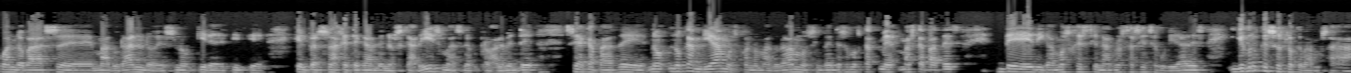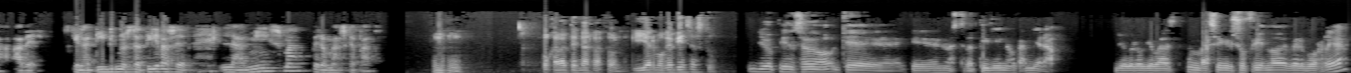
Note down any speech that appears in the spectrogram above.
cuando vas eh, madurando. Eso no quiere decir que, el personaje tenga menos carisma, probablemente sea capaz de... No, no cambiamos cuando maduramos, simplemente somos más capaces de, digamos, gestionar nuestras inseguridades. Y yo creo que eso es lo que vamos a, a ver, que la nuestra Tilly va a ser la misma, pero más capaz. Ojalá tengas razón. Guillermo, ¿qué piensas tú? Yo pienso que, que nuestra Tilly no cambiará. Yo creo que va, va a seguir sufriendo de verborrea.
